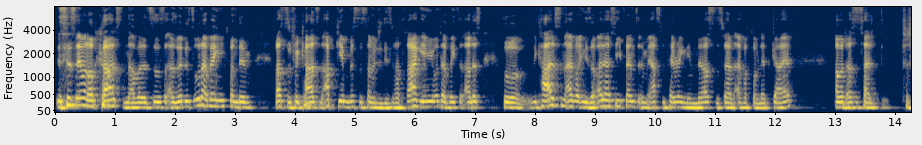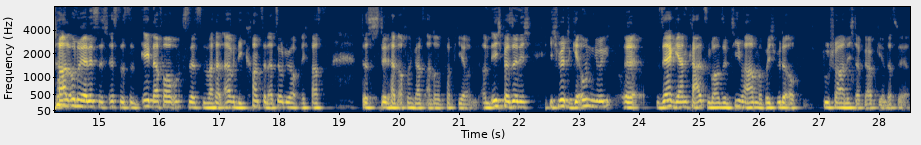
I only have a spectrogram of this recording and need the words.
es ist immer noch Carlson, aber das ist, also wenn du es unabhängig von dem, was du für Carlson abgeben müsstest, damit du diesen Vertrag irgendwie unterbringst und alles, so, Carlson einfach in dieser Oilers Defense im ersten Pairing neben Nurse, das wäre halt einfach komplett geil. Aber dass es halt total unrealistisch ist, das in irgendeiner Form umzusetzen, weil halt einfach die Konstellation überhaupt nicht passt. Das steht halt auf einem ganz anderen Papier. Und ich persönlich, ich würde äh, sehr gern Carlson bei uns im Team haben, aber ich würde auch Bouchard nicht dafür abgeben, dass wir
